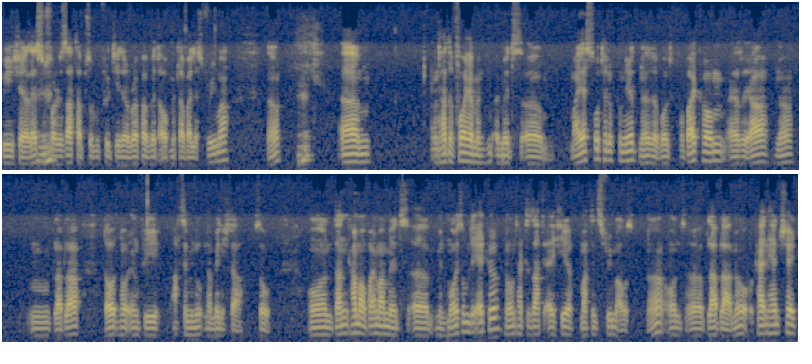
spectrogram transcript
Wie ich ja letztens mhm. schon gesagt habe, so gefühlt jeder Rapper wird auch mittlerweile Streamer. Ne? Mhm. Ähm, und hatte vorher mit, mit äh, Maestro telefoniert, ne? Der wollte vorbeikommen. Er so, ja, ne, hm, bla bla, dauert noch irgendwie 18 Minuten, dann bin ich da. So. Und dann kam er auf einmal mit, äh, mit Mois um die Ecke ne, und hat gesagt, ey, hier, mach den Stream aus. Ne, und äh, bla bla. Ne, kein Handshake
